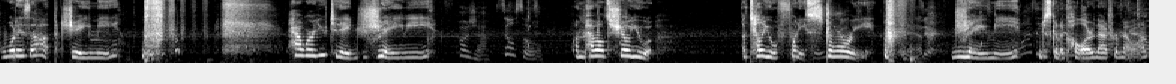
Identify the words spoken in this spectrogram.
What is up, Jamie? How are you today, Jamie? I'm about to show you, I'll tell you a funny story. Jamie. I'm just gonna call her that from now on.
